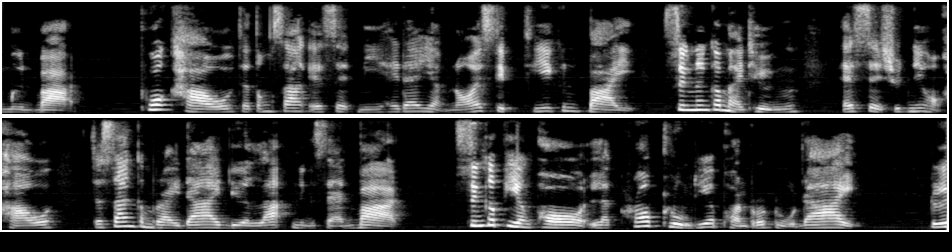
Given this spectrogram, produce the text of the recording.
10,000 บาท พวกเขาจะต้องสร้างเอเซทนี้ให้ได้อย่างน้อย 10 ที่ขึ้นไป ซึ่งนั่นก็หมายถึงเอเซทชุดนี้ของเขาจะสร้างกำไรได้เดือนละ 1 0 0 0 0แบาท ซึ่งก็เพียงพอและครอบคลุมที่จะผ่อนรถหรูได้ หรือ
